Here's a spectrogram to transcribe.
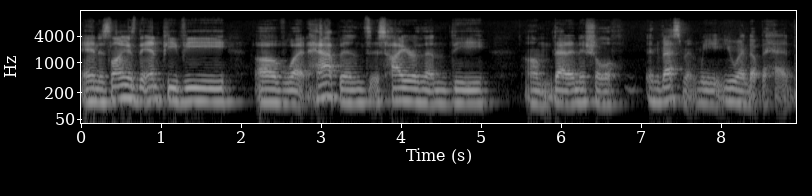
And as long as the NPV of what happens is higher than the um, that initial investment, we you end up ahead.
